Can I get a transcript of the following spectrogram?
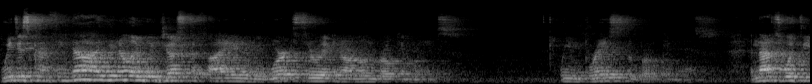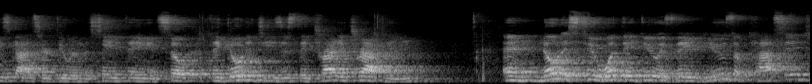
we just kind of think, nah, you know, and we justify it and we work through it in our own broken ways. We embrace the brokenness. and that's what these guys are doing, the same thing. And so they go to Jesus, they try to trap him. And notice too, what they do is they use a passage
